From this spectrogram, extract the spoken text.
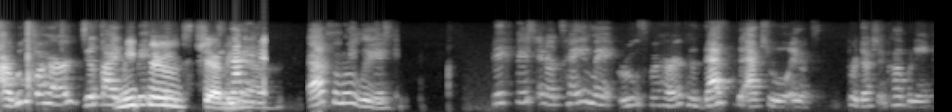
I root for her. Just like Me Big- too, Chevy. Yeah. even- Absolutely. Big Fish Entertainment roots for her because that's the actual enter- production company.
